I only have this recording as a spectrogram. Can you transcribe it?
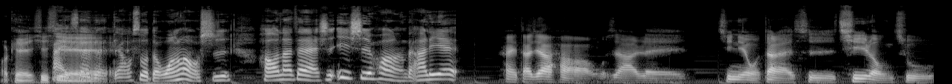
OK，谢谢。白色的雕塑的王老师，好，那再来是意式画廊的阿咧。嗨，大家好，我是阿咧。今年我带来是七龙珠。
